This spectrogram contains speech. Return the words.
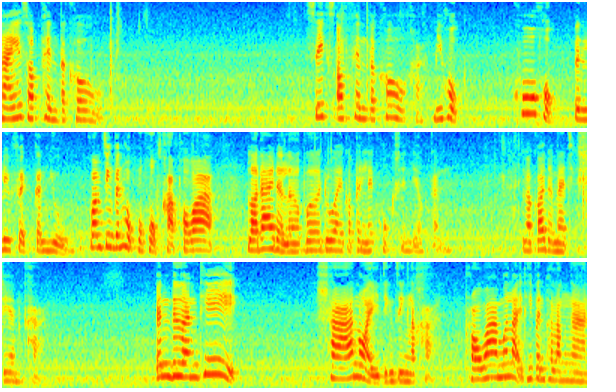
Knight of Pentacle Six of Pentacle ค่ะ มี 6 คู่ 6 เป็น reflect กันอยู่ ความจริงเป็น 666 ค่ะ เพราะว่าเราได้ The Lover ด้วยก็เป็นเลข 6 เช่นเดียวกัน แล้วก็ The Magician ค่ะ เป็นเดือนที่ช้าหน่อยจริงๆล่ะค่ะ เพราะว่าเมื่อไหร่ที่เป็นพลังงาน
